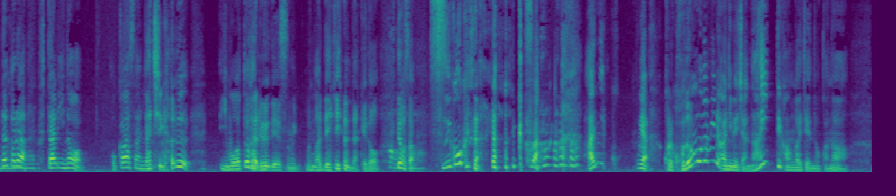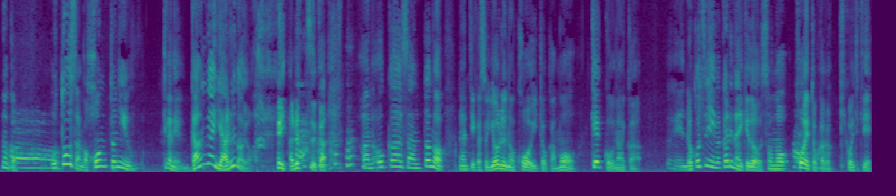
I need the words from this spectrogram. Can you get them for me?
だから、二人のお母さんが違う妹がルーデウスに、まあ、できるんだけど、でもさ、すごくない？なんかさ、アニ、いや、これ子供が見るアニメじゃないって考えてんのかな？なんか、お父さんが本当に、てかね、ガンガンやるのよ。やるっつうか、あの、お母さんとの、なんていうか、その夜の行為とかも、結構なんか、えー露骨に描かれないけど、その声とかが聞こえてきて、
